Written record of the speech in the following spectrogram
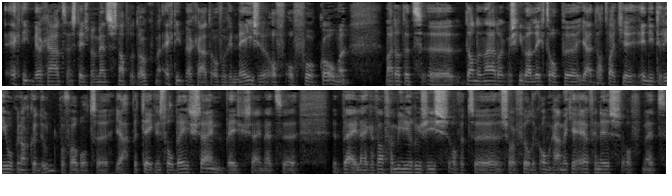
echt niet meer gaat, en steeds meer mensen snappen dat ook, maar echt niet meer gaat over genezen of, of voorkomen. Maar dat het dan de nadruk misschien wel ligt op ja, dat wat je in die driehoeken nog kunt doen. Bijvoorbeeld ja, betekenisvol bezig zijn. Bezig zijn met het bijleggen van familieruzies. Of het zorgvuldig omgaan met je erfenis. Of met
